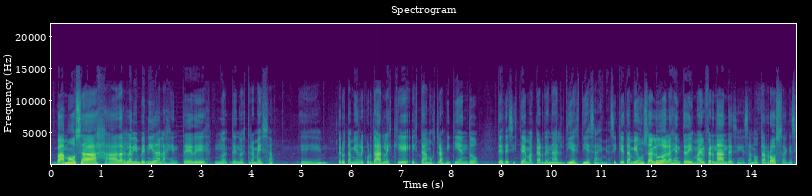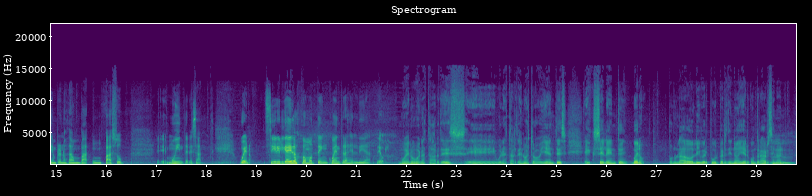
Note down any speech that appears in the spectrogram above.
Vamos a, a darle la bienvenida a la gente de, nue- de nuestra mesa, eh, pero también recordarles que estamos transmitiendo desde Sistema Cardenal 1010 AM. Así que también un saludo a la gente de Ismael Fernández en esa nota rosa que siempre nos da un paso eh, muy interesante. Bueno, Cyril Gaidos, ¿cómo te encuentras el día de hoy? Bueno, buenas tardes. eh, buenas tardes a nuestros oyentes. Excelente. Bueno, por un lado, Liverpool perdiendo ayer contra Arsenal. Mm.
